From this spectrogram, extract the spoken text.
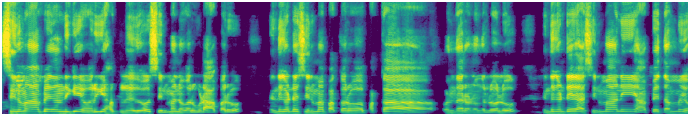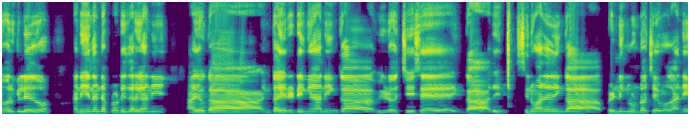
సినిమా ఆపేదానికి ఎవరికి హక్కు లేదు. సినిమాని ఎవరు కూడా ఆపరు. ఎందుకంటే సినిమా పక్క రో పక్క వంద రెండు వందల రోజులు. ఎందుకంటే ఆ సినిమాని ఆపే దమ్ము ఎవరికి లేదు. అని ఏంటంటే ప్రొడ్యూసర్ గాని ఆ యొక్క ఇంకా ఎడిటింగ్ గాని ఇంకా వీడియో చేసే ఇంకా అది సినిమా అనేది ఇంకా పెండింగ్లో ఉండొచ్చేమో గానీ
